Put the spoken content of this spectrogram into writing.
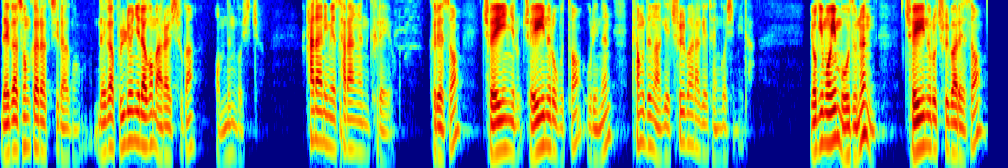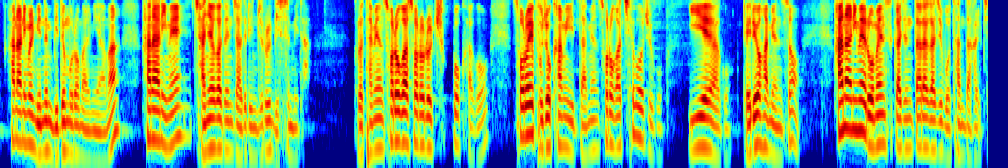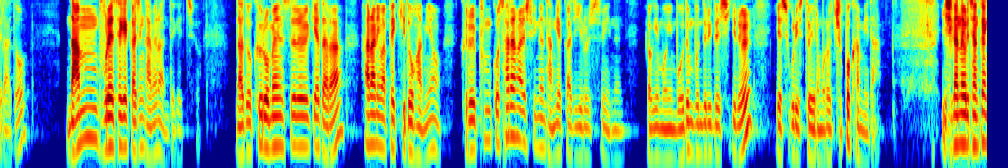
내가 손가락질하고 내가 불륜이라고 말할 수가 없는 것이죠. 하나님의 사랑은 그래요. 그래서 죄인 죄인으로부터 우리는 평등하게 출발하게 된 것입니다. 여기 모인 모두는 죄인으로 출발해서 하나님을 믿는 믿음으로 말미암아 하나님의 자녀가 된 자들인 줄을 믿습니다. 그렇다면 서로가 서로를 축복하고 서로의 부족함이 있다면 서로가 채워주고 이해하고 배려하면서 하나님의 로맨스까지는 따라가지 못한다 할지라도 남불의 세계까지는 가면 안 되겠죠. 나도 그 로맨스를 깨달아 하나님 앞에 기도하며 그를 품고 사랑할 수 있는 단계까지 이룰 수 있는 여기 모인 모든 분들이 되시기를 예수 그리스도 이름으로 축복합니다. 이 시간에 우리 잠깐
